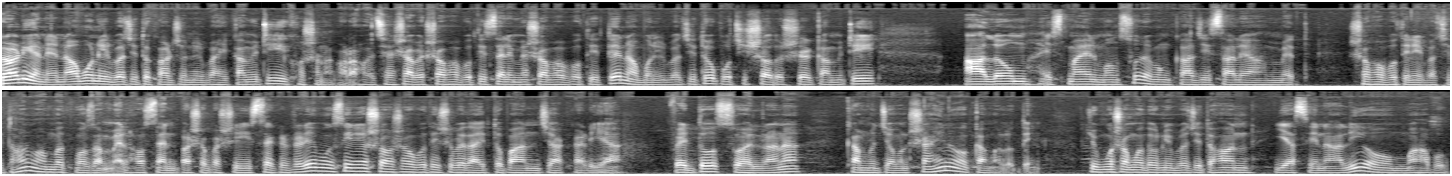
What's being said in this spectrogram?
গার্ডিয়ানের নবনির্বাচিত কার্যনির্বাহী কমিটি ঘোষণা করা হয়েছে। সাবেক সভাপতি সেলিমের সভাপতিত্বে নবনির্বাচিত পঁচিশ সদস্যের কমিটি আলম, ইসমাইল মনসুর এবং কাজী সালে আহমেদ সভাপতি নির্বাচিত হন, মোহাম্মদ মোজাম্মেল হোসেন। পাশাপাশি সেক্রেটারি এবং সিনিয়র সহসভাপতি হিসেবে দায়িত্ব পান জাকারিয়া ফেরদৌস, সোহেল রানা কামরুজ্জামান শাহিন ও কামাল উদ্দিন। যুগ্ম সম্পাদক নির্বাচিত হন ইয়াসিন আলী ও মাহবুব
